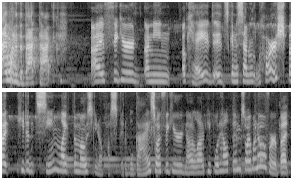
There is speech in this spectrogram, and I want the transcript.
I wanted the backpack. I figured, I mean, okay, it's gonna sound a little harsh, but he didn't seem like the most, you know, hospitable guy, so I figured not a lot of people would help him, so I went over. But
